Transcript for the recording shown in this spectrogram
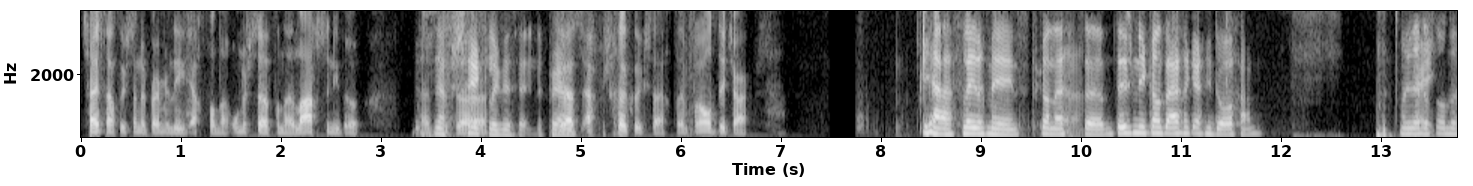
scheidsrechters in de Premier League echt van de onderste, van de laagste niveau. Het is echt eh, verschrikkelijk dus in de Ja, het is echt verschrikkelijk slecht. En vooral dit jaar. Ja, volledig mee eens. Het kan echt, eh, op deze manier kan het eigenlijk echt niet doorgaan. Ik denk, Nee. dat we onder,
